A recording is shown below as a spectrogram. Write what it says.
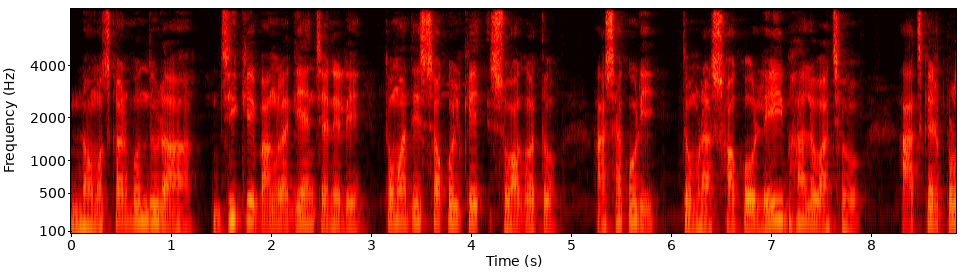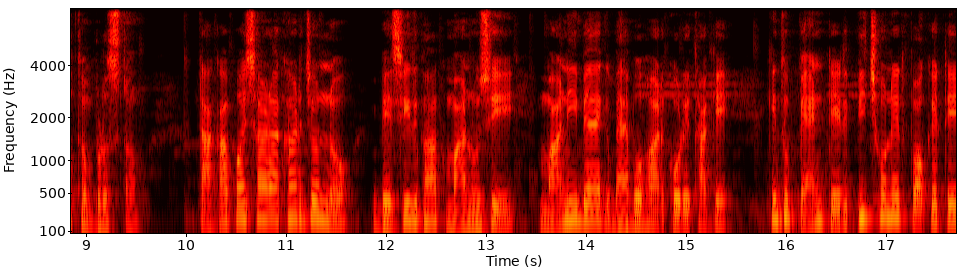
নমস্কার বন্ধুরা, জিকে বাংলা জ্ঞান চ্যানেলে তোমাদের সকলকে স্বাগত। আশা করি তোমরা সকলেই ভালো আছো। আজকের প্রথম প্রশ্ন, টাকা পয়সা রাখার জন্য বেশিরভাগ মানুষই মানি ব্যাগ ব্যবহার করে থাকে, কিন্তু প্যান্টের পিছনের পকেটে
